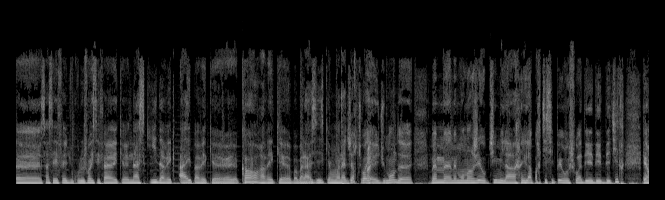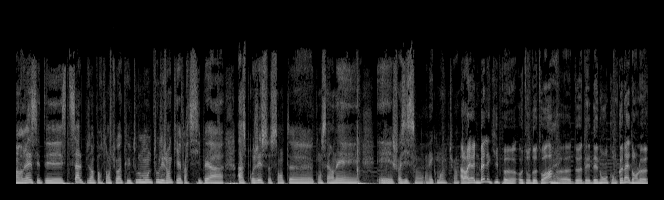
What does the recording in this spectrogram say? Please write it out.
euh, ça s'est fait. Du coup, le choix, il s'est fait avec euh, Naskid, avec Hype, avec euh, Core, avec euh, Baba Aziz, qui est mon manager. Tu vois, il y avait du monde. euh, même même mon ingé Optim, il a il a participé au choix des des, des titres. Et en vrai, c'était ça le plus important. Tu vois, que tout le monde, tous les gens qui avaient participé à à ce projet se sentent euh, concernés et, et choisissent avec moi. Tu vois. Alors il y a une belle équipe autour de toi, Ouais. euh, de, des- des noms qu'on connaît dans le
